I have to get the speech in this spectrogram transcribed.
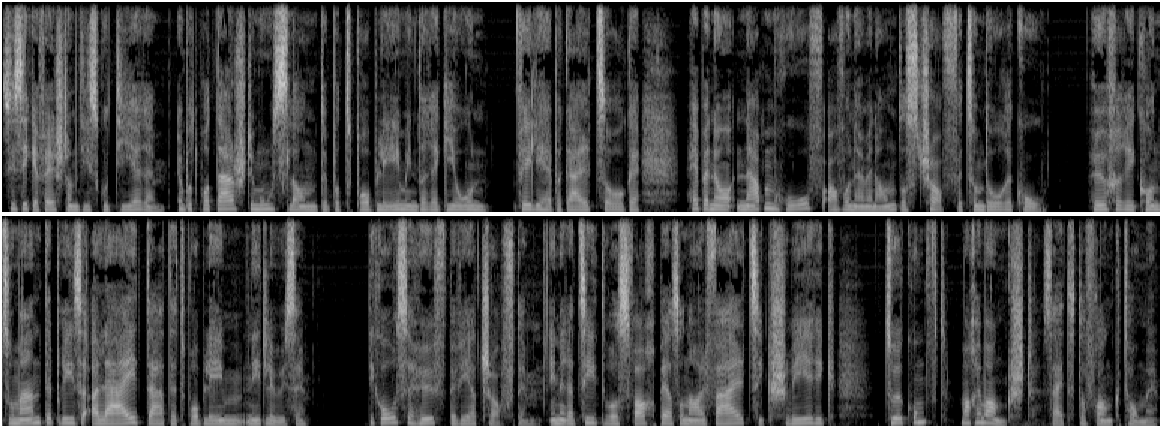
Sie sind fest am Diskutieren über die Proteste im Ausland, über die Probleme in der Region. Viele haben Geldsorgen, haben noch neben dem Hof angefangen, anders zu arbeiten, um durchzukommen. Höhere Konsumentenpreise allein täten das Problem nicht lösen. Die grossen Höfe bewirtschaften. In einer Zeit, wo das Fachpersonal fehlt, ist schwierig. Die Zukunft macht ihm Angst, sagt der Frank Tomme.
